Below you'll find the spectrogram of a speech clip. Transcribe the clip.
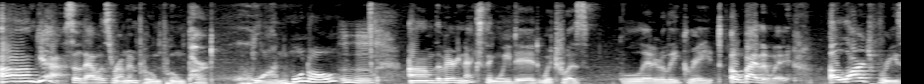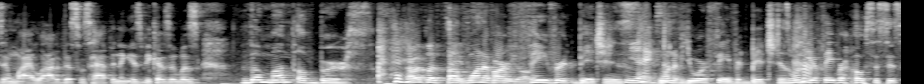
Um, yeah, so that was Rum and Poom Poom Part One. Who know? Um, the very next thing we did, which was literally great. Oh, by the way, a large reason why a lot of this was happening is because it was the month of birth I was about to say, of one of our favorite bitches, Yes. one of your favorite bitches, one of your favorite hostesses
